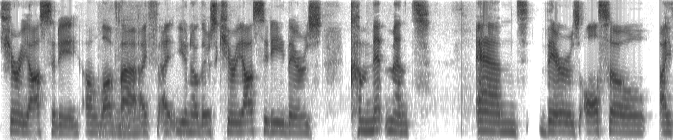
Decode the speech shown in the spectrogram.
Curiosity. I love mm-hmm. that. I, I, you know, there's curiosity. There's commitment, and there's also I,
